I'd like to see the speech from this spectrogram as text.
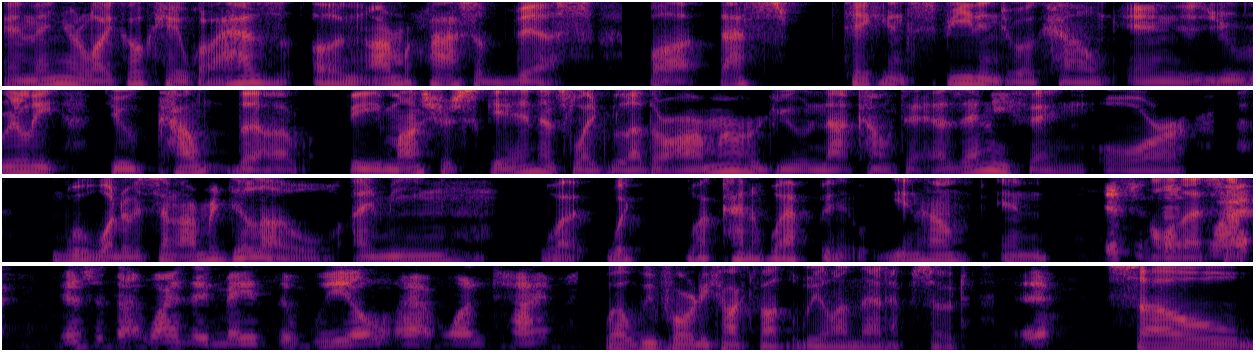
and then you're like, okay, well, it has an armor class of this, but that's taking speed into account and you really do you count the the monster skin as like leather armor, or do you not count it as anything? Or what if it's an armadillo? I mean, what what what kind of weapon? You know, and isn't all that, that stuff. Why, isn't that why they made the wheel at one time? Well, we've already talked about the wheel on that episode. Yeah. So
